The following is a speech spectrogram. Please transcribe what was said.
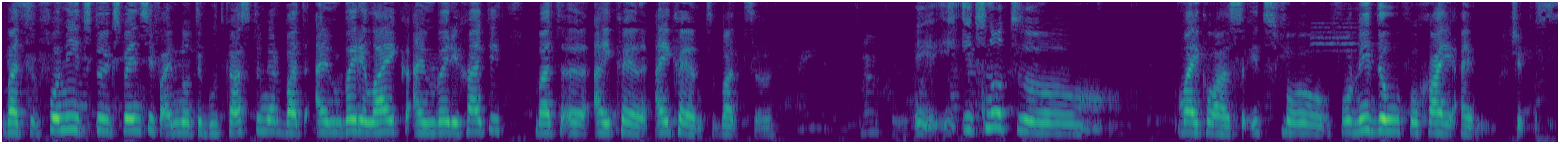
But for me it's too expensive. I'm not a good customer, but I'm very like I'm very happy. But uh, I can I can't. But uh, Okay. i- i- it's not um my class. It's for for middle, for high I'm chips.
